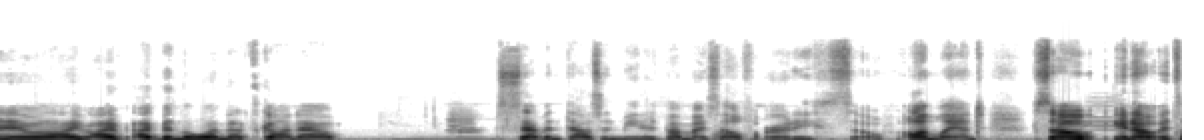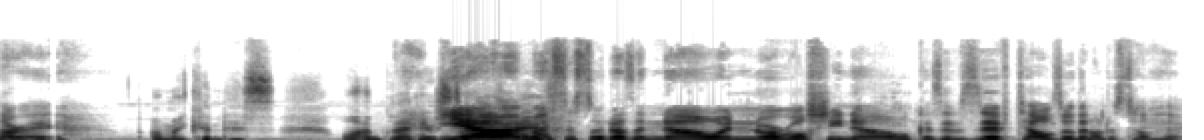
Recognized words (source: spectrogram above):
eh, well, I, I've I've been the one that's gone out seven thousand meters by myself already, so on land. So you know, it's all right. Oh my goodness. Well, I'm glad you're still yeah, alive. my sister doesn't know, and nor will she know, because if Xiph tells her, then I'll just tell her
